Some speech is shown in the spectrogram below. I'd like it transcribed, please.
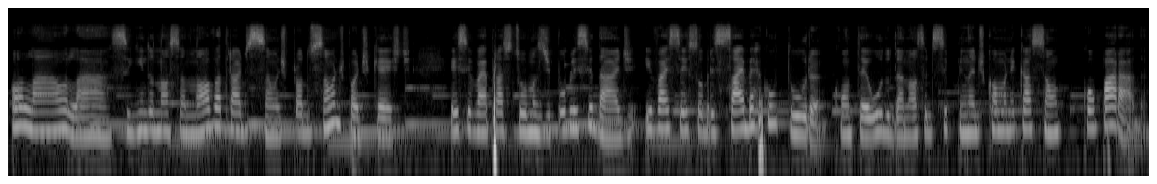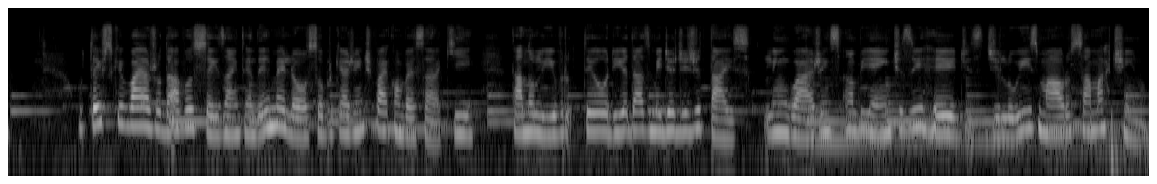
Olá, olá! Seguindo nossa nova tradição de produção de podcast, esse vai para as turmas de publicidade e vai ser sobre cybercultura, conteúdo da nossa disciplina de comunicação comparada. O texto que vai ajudar vocês a entender melhor sobre o que a gente vai conversar aqui está no livro Teoria das Mídias Digitais, Linguagens, Ambientes e Redes, de Luiz Mauro Samartino.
